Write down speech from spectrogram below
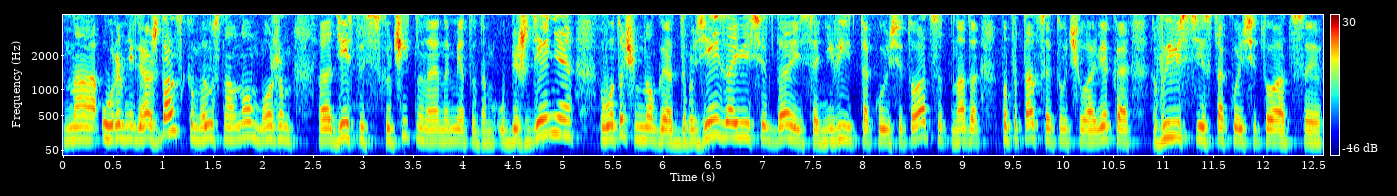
на уровне гражданском мы в основном можем действовать исключительно, наверное, методом убеждения. Вот очень многое от друзей зависит, да, если они видят такую ситуацию, то надо попытаться этого человека вывести из такой ситуации.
